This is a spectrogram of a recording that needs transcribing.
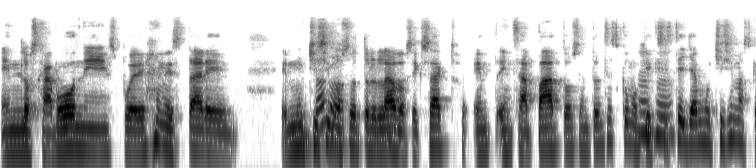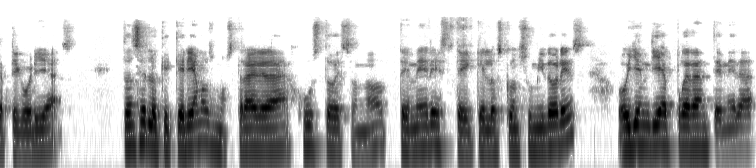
en los jabones, pueden estar en, en muchísimos otros lados, exacto, en, zapatos, entonces como que existe ya muchísimas categorías. Entonces lo que queríamos mostrar era justo eso, ¿no? Tener este, que los consumidores hoy en día puedan tener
